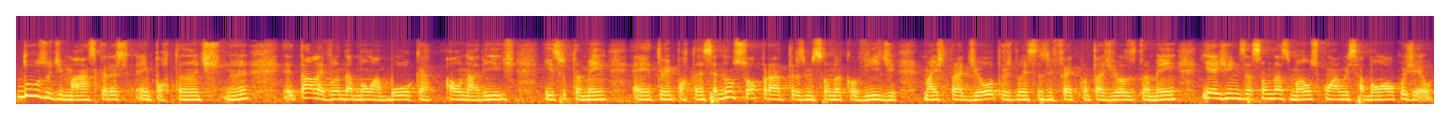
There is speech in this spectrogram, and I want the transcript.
do uso de máscaras é importante, né? Tá levando a mão à boca, ao nariz, isso também é, tem uma importância não só para a transmissão da Covid, mas para de outras doenças infecto-contagiosas também, e a higienização das mãos com água e sabão álcool gel.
